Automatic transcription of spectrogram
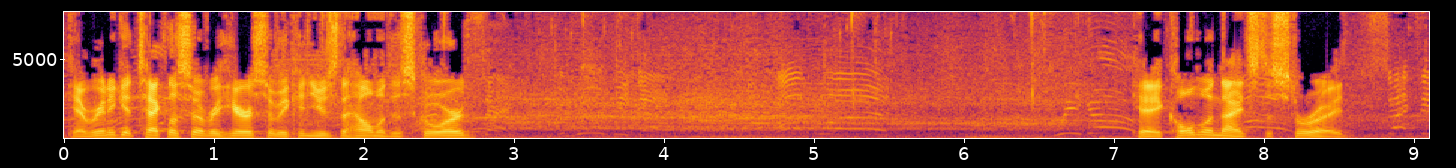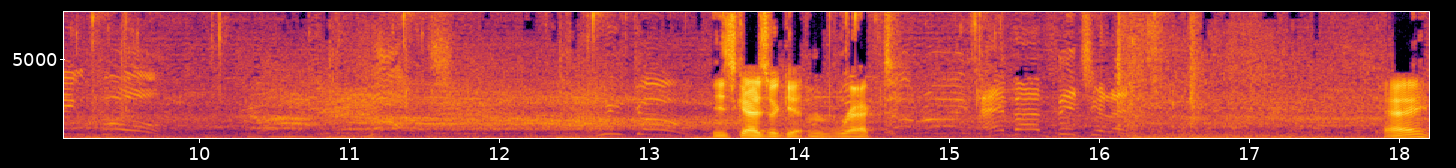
Okay, we're going to get Teclis over here so we can use the Helm of Discord. Okay, Cold One Knight's destroyed. These guys are getting wrecked. Okay.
